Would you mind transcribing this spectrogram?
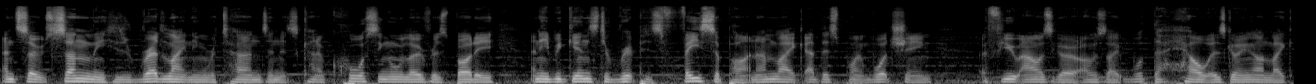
And so suddenly his red lightning returns and it's kind of coursing all over his body and he begins to rip his face apart. And I'm like at this point watching a few hours ago I was like what the hell is going on? Like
